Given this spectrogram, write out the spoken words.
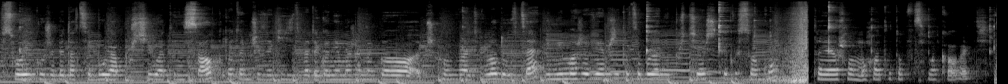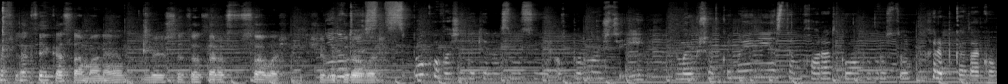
w słoiku, żeby ta cebula puściła ten sok. Potem przez jakieś dwa tygodnie możemy go przechowywać w lodówce. I mimo, że wiem, że ta cebula nie puściła jeszcze tego soku, to ja już mam ochotę to posmakować. Profilaktyka sama, nie? By jeszcze to teraz stosować, się Nie no to wykurować. jest spoko właśnie takie na wzmocnienie odporności i w moim przypadku no ja nie jestem chora, tylko mam po prostu chrypkę taką.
